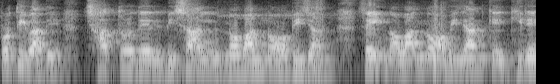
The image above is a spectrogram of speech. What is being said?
প্রতিবাদে ছাত্রদের বিশাল নবান্ন অভিযান। সেই নবান্ন অভিযানকে ঘিরে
